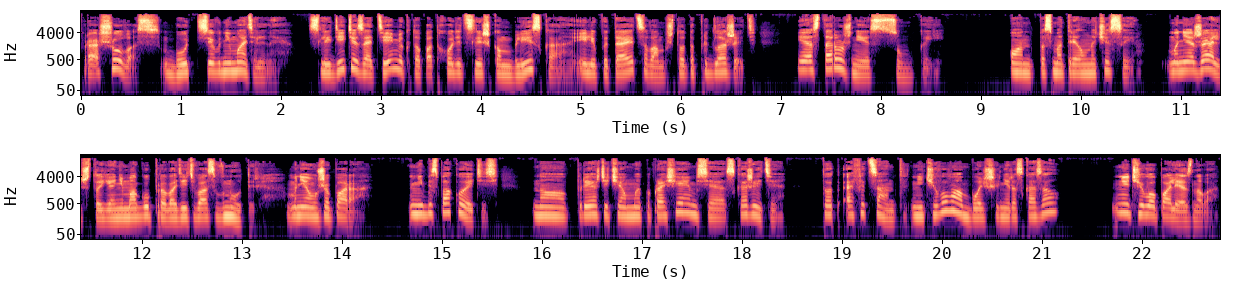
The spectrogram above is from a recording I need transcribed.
«Прошу вас, будьте внимательны. Следите за теми, кто подходит слишком близко или пытается вам что-то предложить. И осторожнее с сумкой». Он посмотрел на часы. «Мне жаль, что я не могу проводить вас внутрь. Мне уже пора. Не беспокойтесь, но прежде чем мы попрощаемся, скажите, тот официант ничего вам больше не рассказал? Ничего полезного.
